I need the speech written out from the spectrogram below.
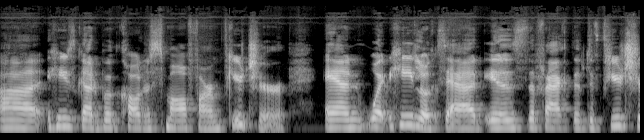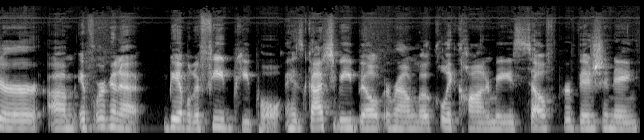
uh, he's got a book called a small farm future and what he looks at is the fact that the future um, if we're going to be able to feed people has got to be built around local economies, self provisioning,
